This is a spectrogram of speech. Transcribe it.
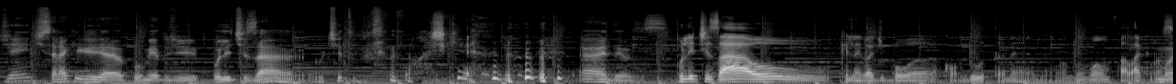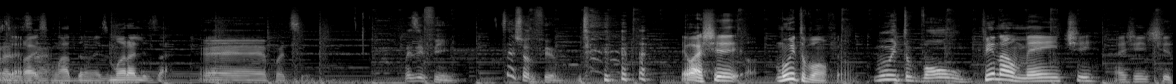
Gente, será que era por medo de politizar o título? Eu acho que é. Ai, Deus. Politizar ou aquele negócio de boa conduta, né? Não, não vamos falar que nossos Moralizar. heróis são ladrões. Moralizar. É, pode ser. Mas enfim, o que você achou do filme? Eu achei muito bom o filme. Muito bom. Finalmente, a gente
